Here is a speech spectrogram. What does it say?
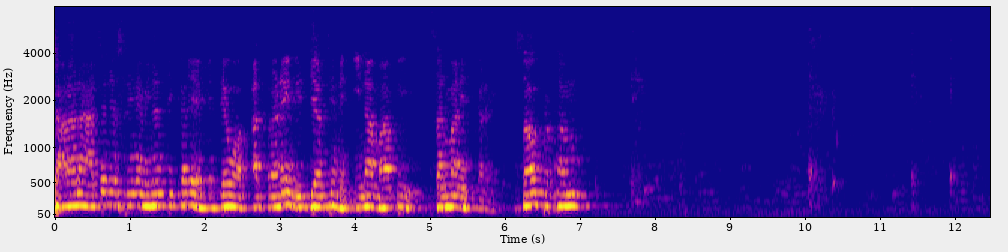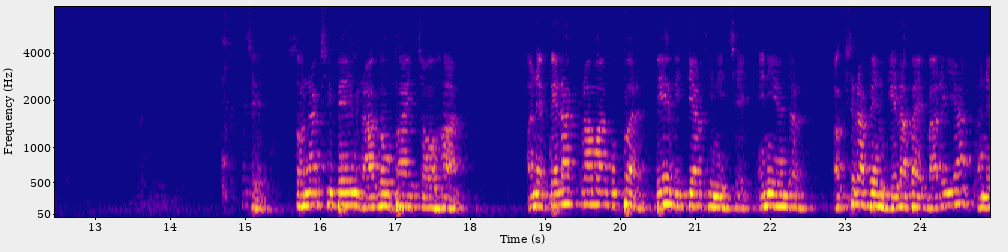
શાળાના આચાર્યશ્રીને વિનંતી કરીએ કે તેઓ આ ત્રણેય વિદ્યાર્થીને ઇનામ આપી સન્માનિત કરે. સૌ પ્રથમ સોનાક્ષીબેન રાઘવભાઈ ચૌહાણ. અને પહેલા ક્રમાંક ઉપર બે વિદ્યાર્થીની છે. એની અંદર અક્ષરાબેન ગેલાભાઈ બારૈયા અને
